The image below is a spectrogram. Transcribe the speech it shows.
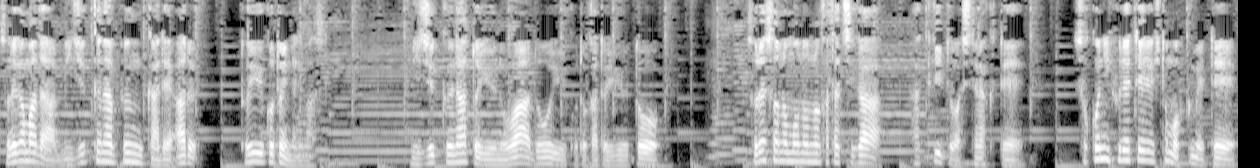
それがまだ未熟な文化であるということになります。未熟なというのはどういうことかというと、それそのものの形がはっきりとはしてなくて、そこに触れている人も含めて、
